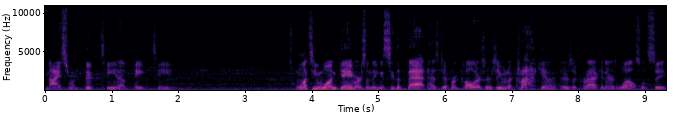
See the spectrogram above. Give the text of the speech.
Nice one. 15 of 18. 21 gamers, and then you can see the bat has different colors. There's even a crack in it. There's a crack in there as well. So let's see.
